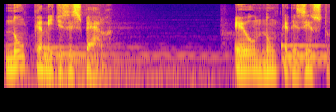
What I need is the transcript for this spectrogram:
Nunca me desespero. Eu nunca desisto.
